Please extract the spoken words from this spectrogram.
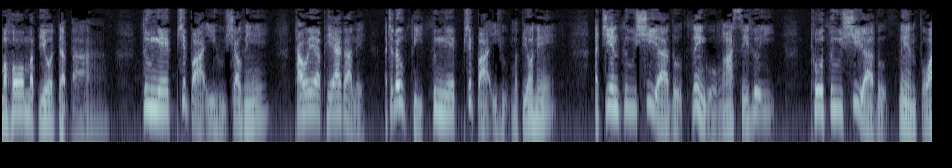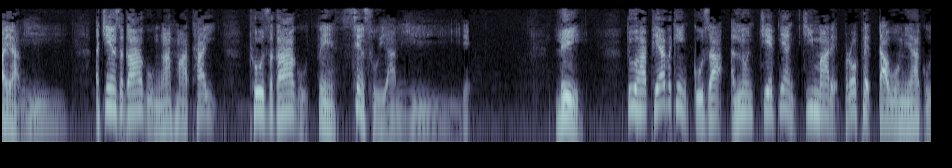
မဟောမပြောတတ်ပါသူငယ်ဖြစ်ပါ၏ဟုလျှောက်လျင်ထာဝရဘုရားကလည်းအကျွန်ုပ်သည်သူငယ်ဖြစ်ပါ၏ဟုမပြောနှင့်အကျဉ်သူရှိရာသို့သင်ကိုငါစေလွှတ်၏ထိုသူရှိရာသို့သင်သွားရမည်အကျဉ်စကားကိုငါမှားထား၏ထိုစကားကိုသင်ဆင့်ဆိုရမည်တဲ့လေးသူဟာဘုရားသခင်ကိုစားအလွန်ကျေပြန့်ကြီးမားတဲ့ပရောဖက်တာဝန်များကို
